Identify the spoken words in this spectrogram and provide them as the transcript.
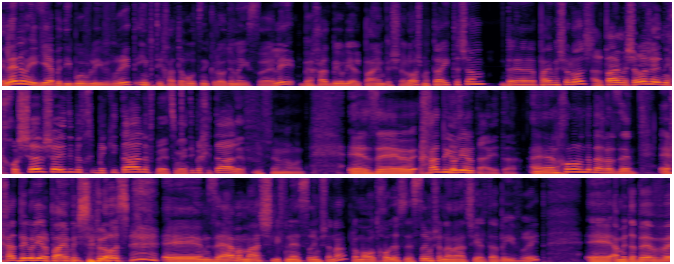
אלינו היא הגיעה בדיבוב לעברית עם פתיחת ערוץ ניקולודיון הישראלי ב-1 ביולי 2003. מתי היית שם? ב-2003? 2003, אני חושב שהייתי בכיתה א' בעצם, הייתי בכיתה א'. יפה מאוד. אה, זה 1 ביולי... איפה אתה היית? אה, אנחנו לא נדבר על זה. 1 ביולי 2003, אה, זה היה ממש לפני 20 שנה, כלומר עוד חודש זה 20 שנה מאז שהיא עלתה בעברית. המדבב אה,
